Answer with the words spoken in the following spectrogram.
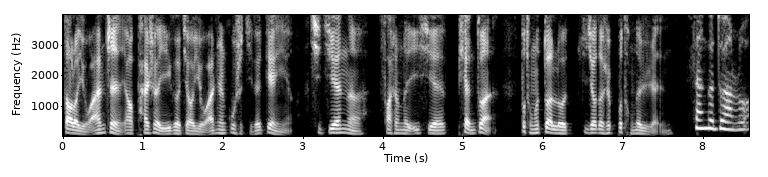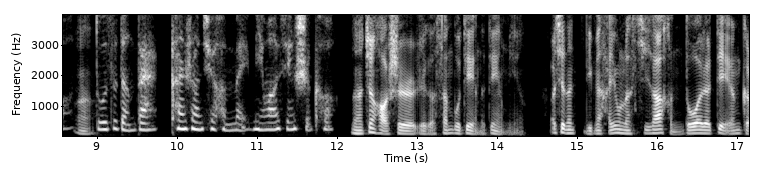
到了永安镇要拍摄一个叫《永安镇故事集》的电影，期间呢发生了一些片段，不同的段落聚焦的是不同的人。三个段落，嗯，独自等待，看上去很美，冥王星时刻。那正好是这个三部电影的电影名，而且呢，里面还用了其他很多的电影梗，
